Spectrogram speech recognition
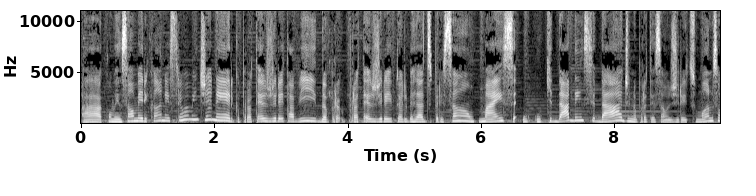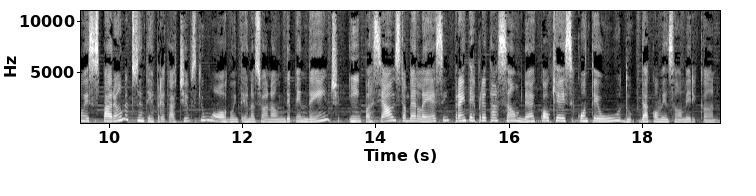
A Convenção Americana é extremamente genérica, protege o direito à vida, protege o direito à liberdade de expressão, mas o, o que dá densidade na proteção dos direitos humanos são esses parâmetros interpretativos que um órgão internacional independente e imparcial estabelecem para a interpretação, né? Qual que é esse conteúdo da Convenção Americana?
